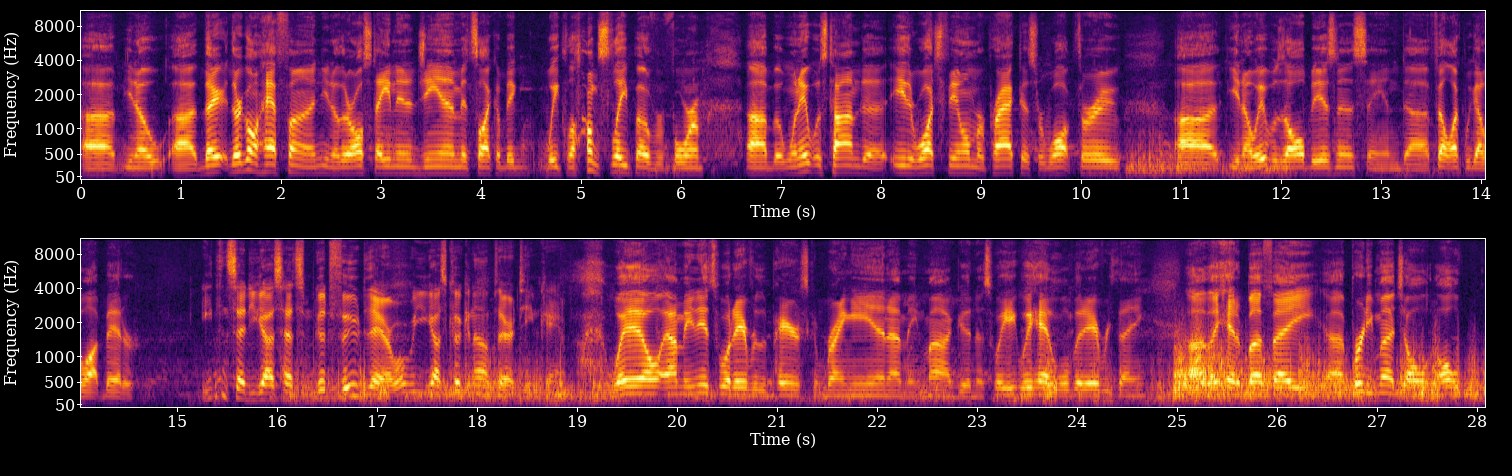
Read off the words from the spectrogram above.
Uh, you know, uh, they're, they're going to have fun. You know, they're all staying in a gym. It's like a big week-long sleepover for them. Uh, but when it was time to either watch film or practice or walk through, uh, you know, it was all business and uh, felt like we got a lot better. Ethan said you guys had some good food there. What were you guys cooking up there at team camp? Well, I mean, it's whatever the parents can bring in. I mean, my goodness, we, we had a little bit of everything. Uh, they had a buffet, uh, pretty much all, all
